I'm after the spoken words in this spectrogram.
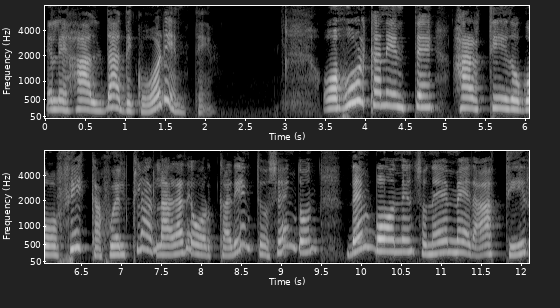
eller halvdag, det går inte. Och hur kan inte ha tid att gå och fika? Självklart, lärare orkar inte. Och sen de, den barnen som är mer aktiv,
